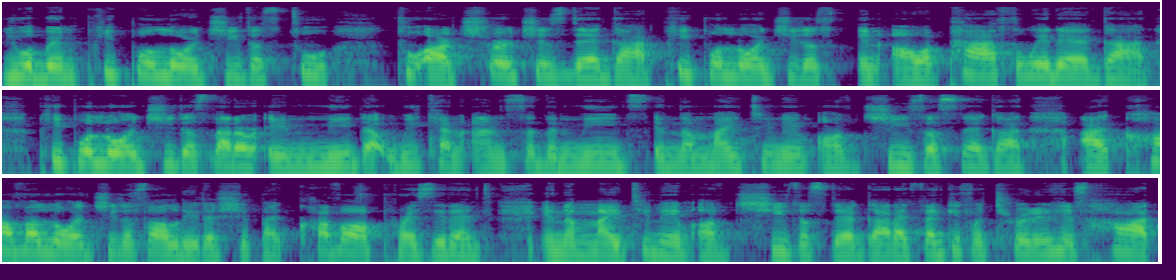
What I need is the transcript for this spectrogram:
You will bring people, Lord Jesus, to, to our churches, dear God. People, Lord Jesus, in our pathway, dear God. People, Lord Jesus, that are in need, that we can answer the needs in the mighty name of Jesus, dear God. I cover, Lord Jesus, our leadership. I cover our president in the mighty name of Jesus, dear God. I thank you for turning his heart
